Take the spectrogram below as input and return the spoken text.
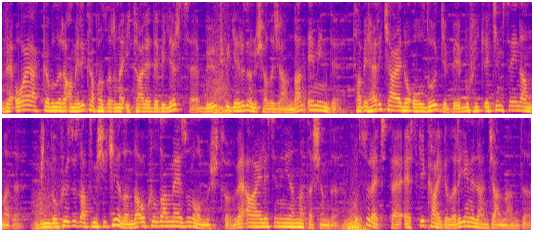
ve o ayakkabıları Amerika pazarına ithal edebilirse büyük bir geri dönüş alacağından emindi. Tabi her hikayede olduğu gibi bu fikre kimse inanmadı. 1962 yılında okuldan mezun olmuştu ve ailesinin yanına taşındı. Bu süreçte eski kaygıları yeniden canlandı.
